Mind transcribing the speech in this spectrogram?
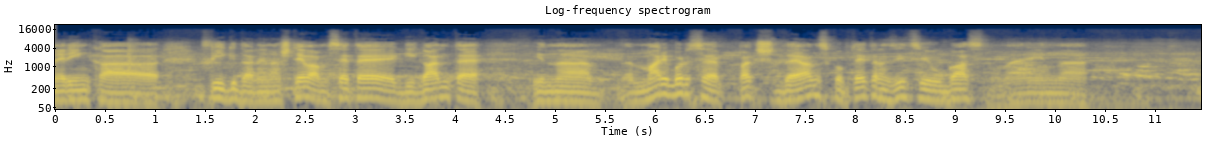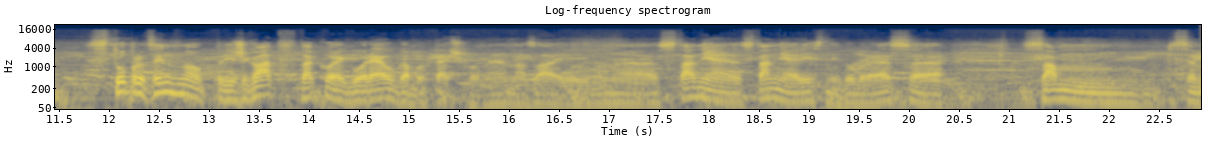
merinka, pik, da ne naštevam vse te gigante. In uh, Maribor se pač dejansko v tej tranziciji ugasnil. Procentno prižgati, tako je gorel, ga bo težko ne, nazaj. In, uh, stanje, stanje res ni dobro. Jaz uh, sam sem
